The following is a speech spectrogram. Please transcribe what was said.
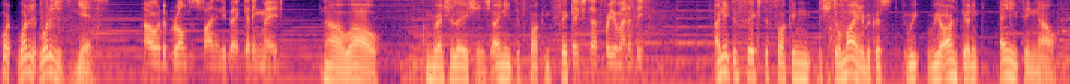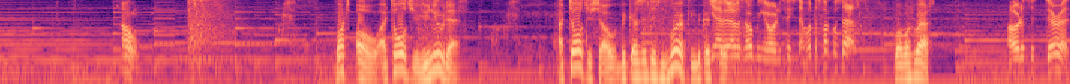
what, what, is, what is it? Yes. Oh, the bronze is finally back getting made. No, wow. Congratulations. I need to fucking fix... Big step for humanity. I need to fix the fucking digital miner because we, we aren't getting anything now. Oh, What? Oh, I told you, you knew that. I told you so because it isn't working because yeah, but I was hoping you already fixed them. What the fuck was that? What was that? Oh, that's a turret.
